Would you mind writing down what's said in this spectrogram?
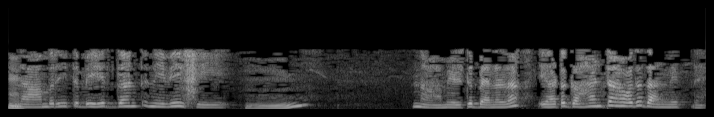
නාඹරීට බෙහෙත් ගන්නට නෙවෙයි සී. හ්ම් නාමෙල්ට බැනලා එයාට ගහන්න ආවද දන්නෙත් නෑ.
